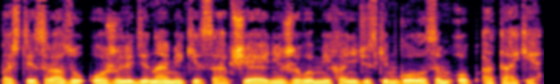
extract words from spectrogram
Почти сразу ожили динамики, сообщая неживым механическим голосом об атаке.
